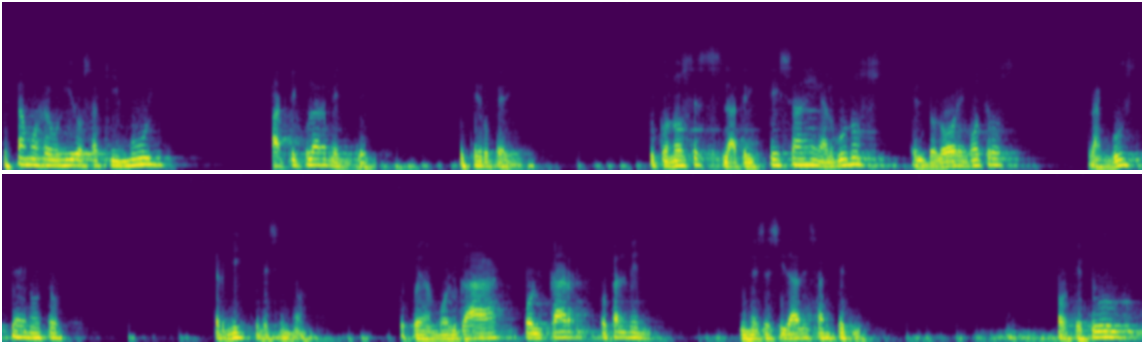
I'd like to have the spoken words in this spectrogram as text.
estamos reunidos aquí muy particularmente, te quiero pedir. Tú conoces la tristeza en algunos, el dolor en otros, la angustia en otros. Permítele, Señor, que puedan volcar, volcar totalmente necesidades ante ti porque tú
